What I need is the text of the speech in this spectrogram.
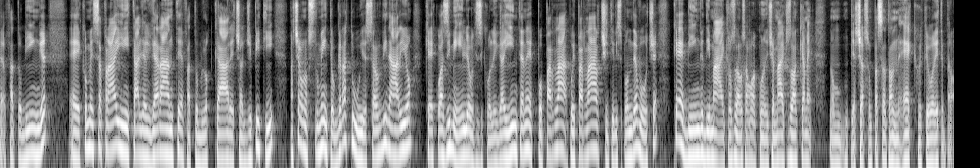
ha fatto Bing, eh, come saprai in Italia il garante ha fatto bloccare ChatGPT, ma c'è uno strumento gratuito e straordinario che è quasi meglio perché si collega a internet, parla- puoi parlarci, ti risponde a voce, che è Bing di Microsoft, lo so qualcuno dice Microsoft anche a me, non piaceva, sono passato al Mac, che volete, però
